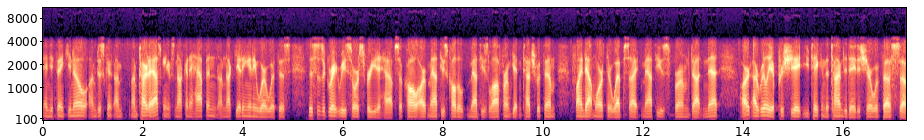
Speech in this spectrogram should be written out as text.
and you think, you know, I'm just gonna, I'm I'm tired of asking. It's not going to happen. I'm not getting anywhere with this. This is a great resource for you to have. So call Art Matthews, call the Matthews Law Firm, get in touch with them, find out more at their website, matthewsfirm.net. Art, I really appreciate you taking the time today to share with us uh,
